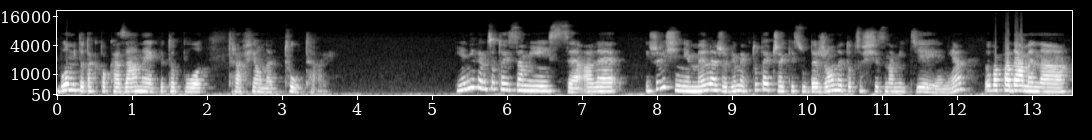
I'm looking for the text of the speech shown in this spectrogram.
było mi to tak pokazane, jakby to było trafione tutaj. Ja nie wiem, co to jest za miejsce, ale jeżeli się nie mylę, że wiem, jak tutaj człowiek jest uderzony, to coś się z nami dzieje, nie? Chyba padamy na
